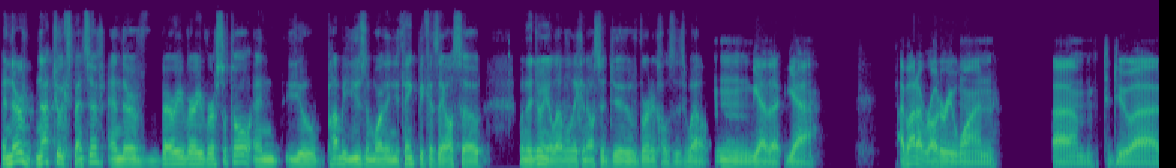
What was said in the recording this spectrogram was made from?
and they're not too expensive, and they're very very versatile, and you'll probably use them more than you think because they also, when they're doing a level, they can also do verticals as well. Mm, yeah, the, yeah. I bought a rotary one um, to do a,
